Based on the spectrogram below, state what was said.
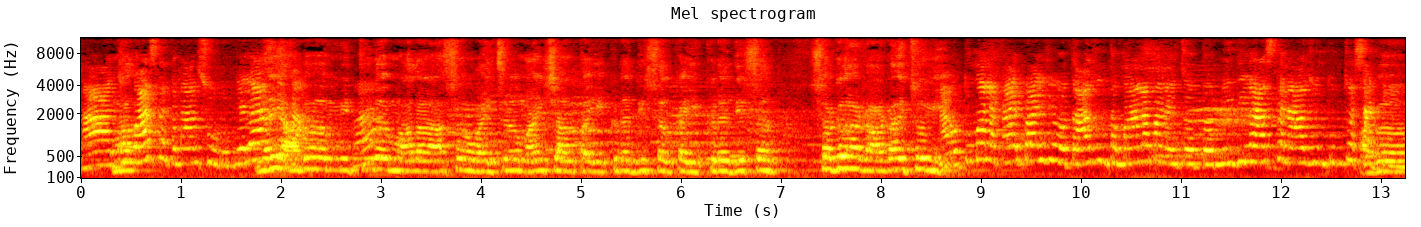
हा जीव मा- असता तर मला सोडून गेला नाही असते का? अगं मी हा? तुला मला असं व्हायचं माई शांता इकडं दिसल का इकडं दिसल. सगळं गागायचो मी. अहो तुम्हाला काय पाहिजे होतं? अजून तर मला म्हणायचं होतं. मी दिला असताना अजून तुमच्यासाठी? अगं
